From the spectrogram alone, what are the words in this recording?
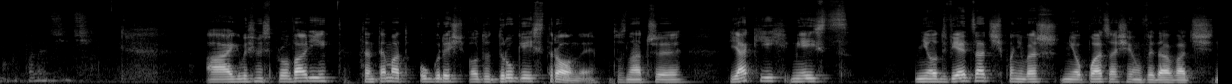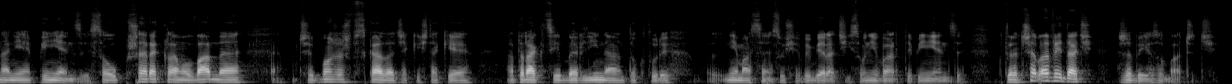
Mogę polecić. A jakbyśmy spróbowali ten temat ugryźć od drugiej strony, to znaczy jakich miejsc nie odwiedzać, ponieważ nie opłaca się wydawać na nie pieniędzy. Są przereklamowane. Czy możesz wskazać jakieś takie atrakcje Berlina, do których nie ma sensu się wybierać i są niewarte pieniędzy, które trzeba wydać, żeby je zobaczyć?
